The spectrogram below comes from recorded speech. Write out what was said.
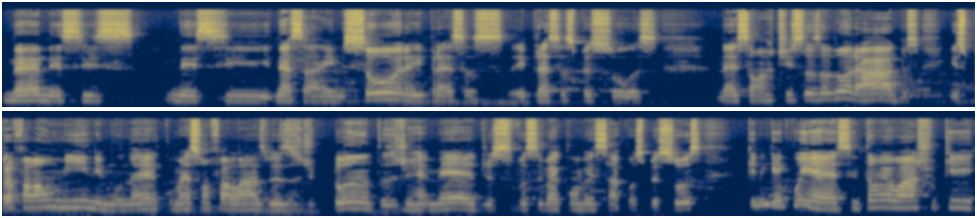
né, nesses, nesse, nessa emissora e para essas, e essas pessoas. Né, são artistas adorados. Isso para falar um mínimo, né? Começam a falar às vezes de plantas, de remédios, você vai conversar com as pessoas que ninguém conhece. Então eu acho que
